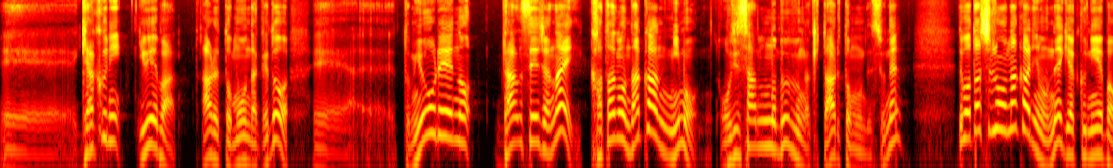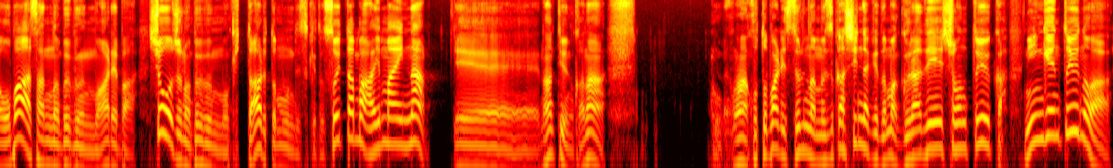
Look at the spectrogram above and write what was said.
えー、逆に言えばあると思うんだけど、えー、っと、妙齢の男性じゃない方の中にもおじさんの部分がきっとあると思うんですよね。で私の中にもね逆に言えばおばあさんの部分もあれば少女の部分もきっとあると思うんですけどそういったまあ曖昧な、えー、なんていうのかなまあ言葉にするのは難しいんだけど、まあグラデーションというか、人間というのは、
